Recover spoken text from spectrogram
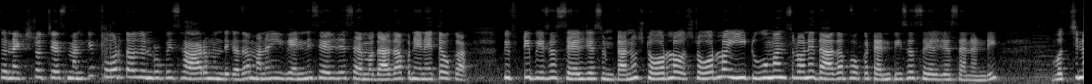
సో నెక్స్ట్ వచ్చేసి మనకి ఫోర్ థౌజండ్ రూపీస్ హారం ఉంది కదా మనం ఇవి ఎన్ని సేల్ చేసామో? దాదాపు నేనైతే ఒక ఫిఫ్టీ పీసెస్ సేల్ చేసి ఉంటాను. స్టోర్లో స్టోర్లో ఈ టూ మంత్స్లోనే దాదాపు ఒక టెన్ పీసెస్ సేల్ చేశానండి. వచ్చిన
